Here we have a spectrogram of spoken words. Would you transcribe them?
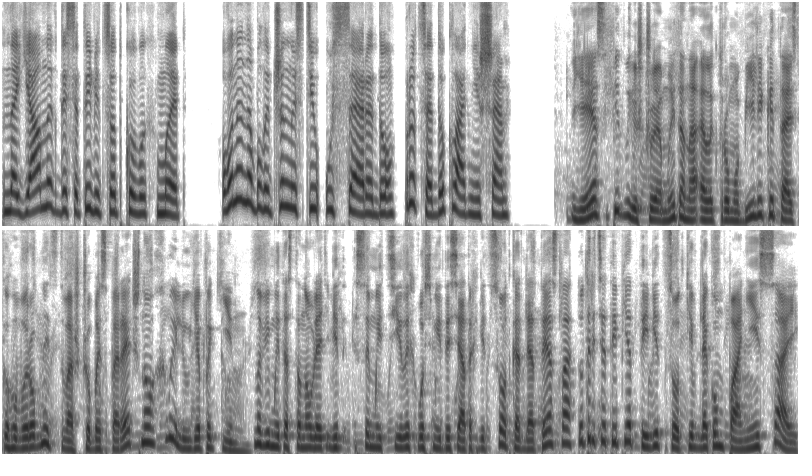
наявних 10% мит. Вони набули чинності у середу. Про це докладніше. ЄС підвищує мита на електромобілі китайського виробництва, що безперечно хвилює Пекін. Нові мита становлять від 7,8% для Тесла до 35% для компанії SAIC.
